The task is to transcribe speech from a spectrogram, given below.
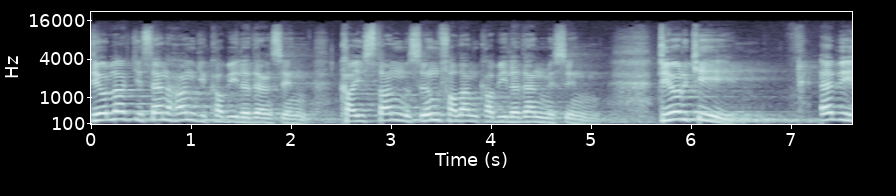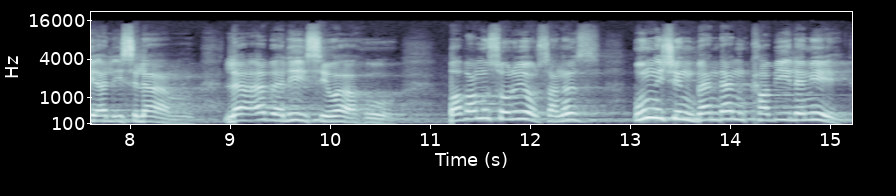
Diyorlar ki sen hangi kabiledensin? Kayıstan mısın falan kabileden misin? Diyor ki Ebi el-İslam La ebeli sivahu Babamı soruyorsanız bunun için benden kabilemi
